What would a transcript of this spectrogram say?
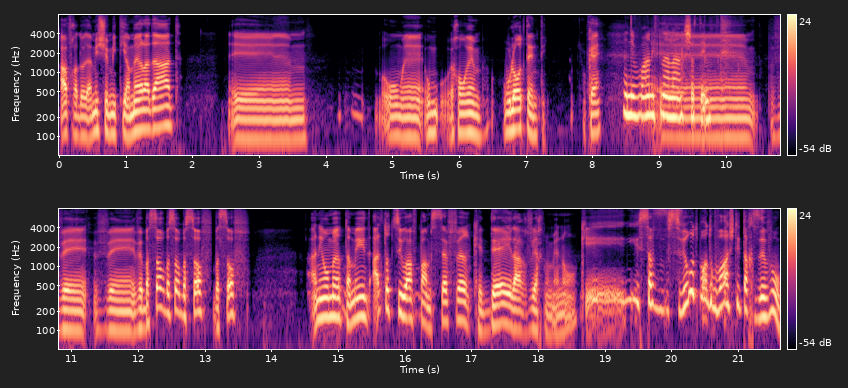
אף אחד לא יודע. מי שמתיימר לדעת, אה, הוא, אה, הוא, איך אומרים? הוא לא אותנטי, אוקיי? הנבואה ניתנה לשוטים. אה, ו- ובסוף, בסוף, בסוף, בסוף, אני אומר תמיד, אל תוציאו אף פעם ספר כדי להרוויח ממנו, כי סב- סבירות מאוד גבוהה שתתאכזבו.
